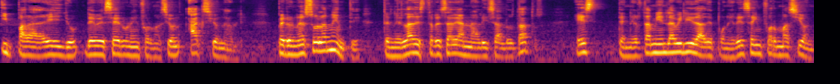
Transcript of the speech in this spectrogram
y para ello debe ser una información accionable. Pero no es solamente tener la destreza de analizar los datos, es tener también la habilidad de poner esa información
